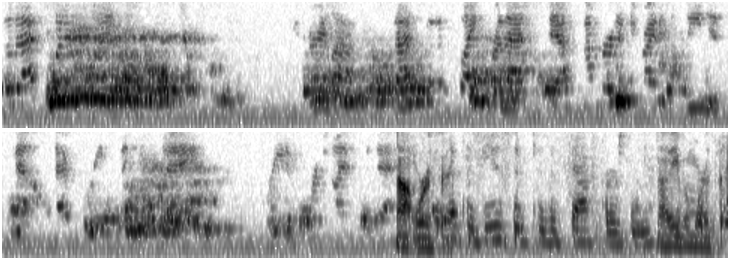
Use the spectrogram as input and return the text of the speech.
So that's what it's like. He's very loud. That's what it's like for that staff member to try to clean his kennel every single day, three to four times a day. Not worth it. That's abusive to the staff person. Not even worth it.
